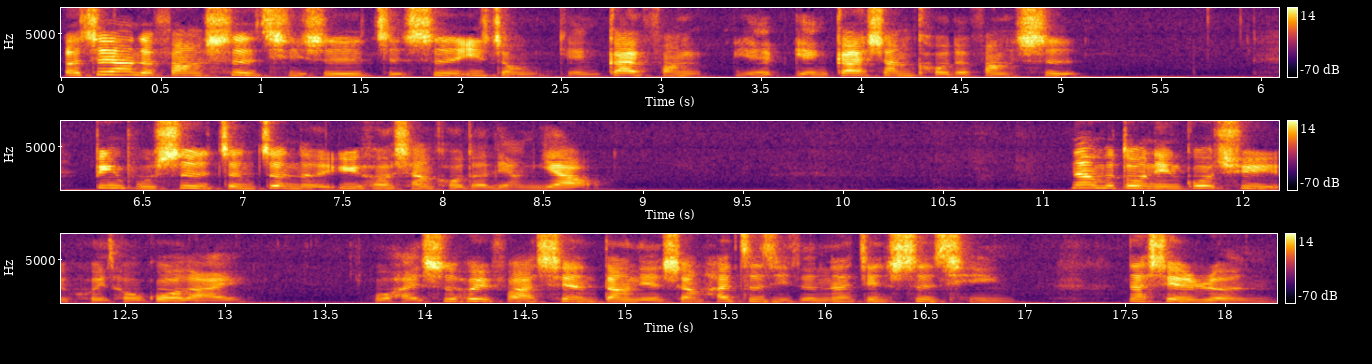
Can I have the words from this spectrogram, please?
而这样的方式其实只是一种掩盖方掩掩盖伤口的方式，并不是真正的愈合伤口的良药。那么多年过去，回头过来，我还是会发现当年伤害自己的那件事情，那些人，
